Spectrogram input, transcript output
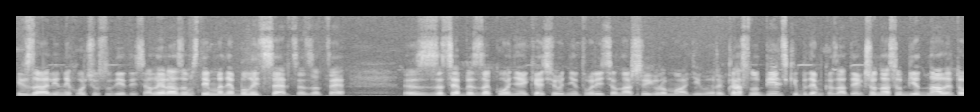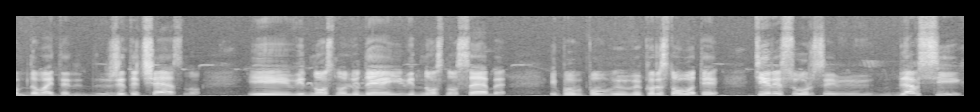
і взагалі не хочу судитися. Але разом з тим мене болить серце за це. За це беззаконня, яке сьогодні твориться в нашій громаді. Краснопільські, будемо казати, якщо нас об'єднали, то давайте жити чесно і відносно людей, і відносно себе, і використовувати ті ресурси для всіх.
